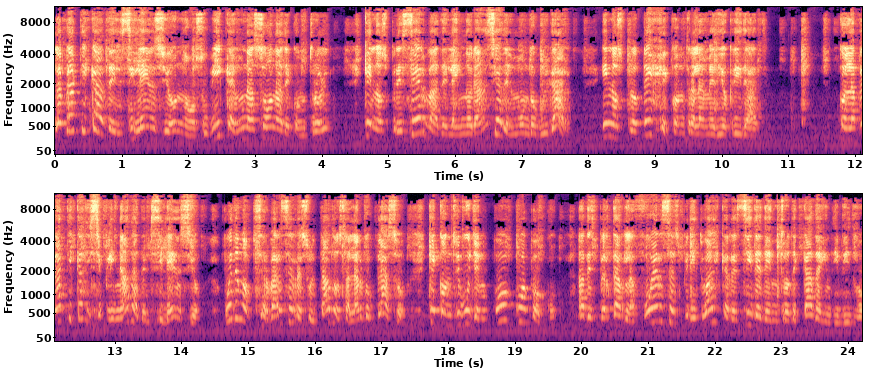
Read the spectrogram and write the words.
La práctica del silencio nos ubica en una zona de control que nos preserva de la ignorancia del mundo vulgar y nos protege contra la mediocridad. Con la práctica disciplinada del silencio pueden observarse resultados a largo plazo que contribuyen poco a poco a despertar la fuerza espiritual que reside dentro de cada individuo.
